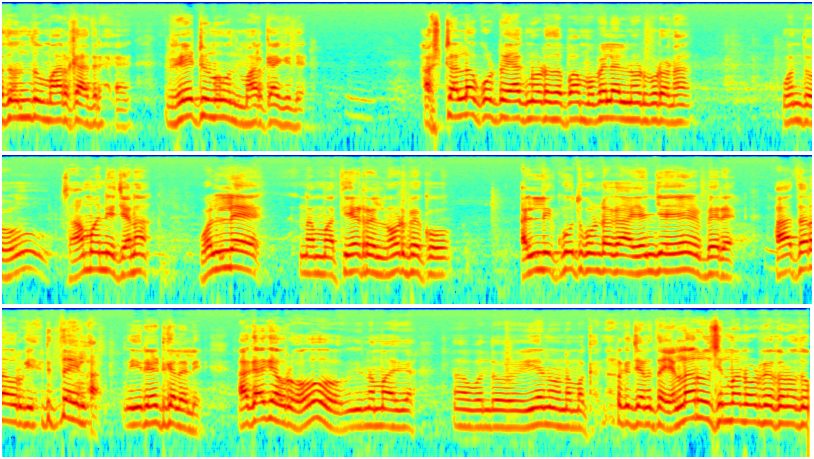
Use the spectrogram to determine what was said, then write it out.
ಅದೊಂದು ಮಾರ್ಕ್ ಆದರೆ ರೇಟೂ ಒಂದು ಮಾರ್ಕ್ ಆಗಿದೆ. ಅಷ್ಟೆಲ್ಲ ಕೊಟ್ಟು ಯಾಕೆ ನೋಡೋದಪ್ಪ? ಮೊಬೈಲಲ್ಲಿ ನೋಡ್ಬಿಡೋಣ. ಒಂದು ಸಾಮಾನ್ಯ ಜನ ಒಳ್ಳೆ ನಮ್ಮ ಥಿಯೇಟ್ರಲ್ಲಿ ನೋಡಬೇಕು. ಅಲ್ಲಿ ಕೂತ್ಕೊಂಡಾಗ ಎಂಜಾಯೇ ಬೇರೆ. ಆ ಥರ ಅವ್ರಿಗೆ ಹಿಡಿತಾ ಇಲ್ಲ ಈ ರೇಟ್ಗಳಲ್ಲಿ. ಹಾಗಾಗಿ ಅವರು ನಮ್ಮ ಒಂದು, ಏನು ನಮ್ಮ ಕರ್ನಾಟಕ ಜನತೆ ಎಲ್ಲರೂ ಸಿನಿಮಾ ನೋಡಬೇಕು ಅನ್ನೋದು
